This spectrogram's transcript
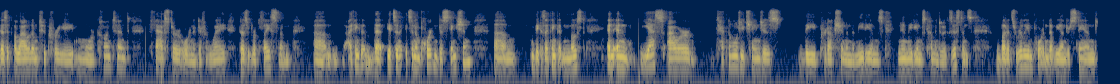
does it allow them to create more content faster or in a different way? Does it replace them? Um, I think that, that it's an it's an important distinction um, because I think that most and and yes, our technology changes the production and the mediums, new mediums come into existence, but it's really important that we understand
